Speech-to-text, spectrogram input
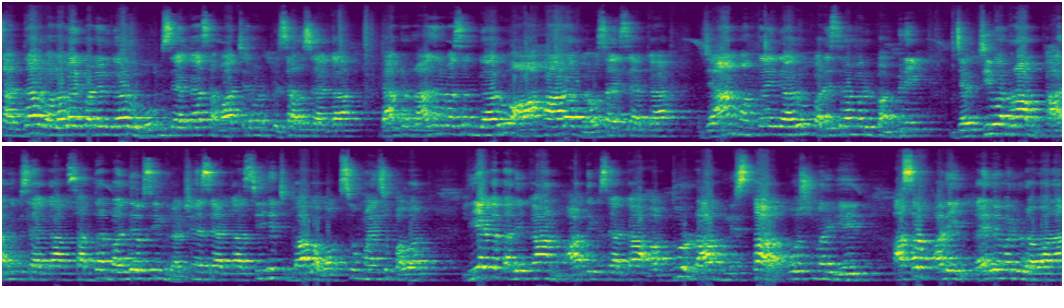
సర్దార్ వల్లభాయ్ పటేల్ గారు హోంశాఖ సమాచారం ప్రసార శాఖ డాక్టర్ రాజన్ ప్రసాద్ గారు ఆహార వ్యవసాయ శాఖ జాన్ మత్తయ్య గారు పరిశ్రమ మరియు పంపిణీ జగ్జీవన్ రామ్ కార్మిక శాఖ సర్దార్ బల్దేవ్ సింగ్ రక్షణ శాఖ CH Bhabha works mines power Liaquat Ali Khan ఆర్థిక శాఖ అబ్దుల్ రాబ్ నిస్తా పోస్ట్ మరియు ఎయిర్ అసఫ్ అలీ రైల్వే మరియు రవాణా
